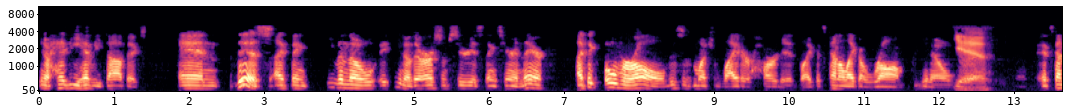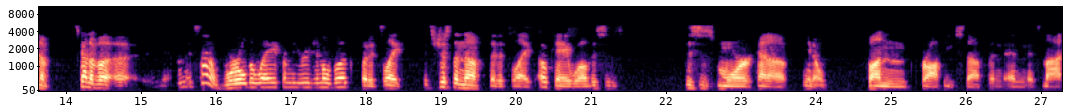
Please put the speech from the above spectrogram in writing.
you know, heavy, heavy topics. And this, I think, even though, it, you know, there are some serious things here and there, I think overall, this is much lighter hearted. Like, it's kind of like a romp, you know. yeah, It's kind of, it's kind of a, a, it's not a world away from the original book, but it's like, it's just enough that it's like, okay, well, this is, this is more kind of, you know, fun, frothy stuff, and, and it's not,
